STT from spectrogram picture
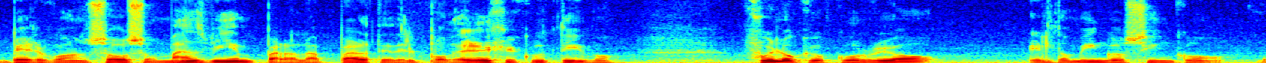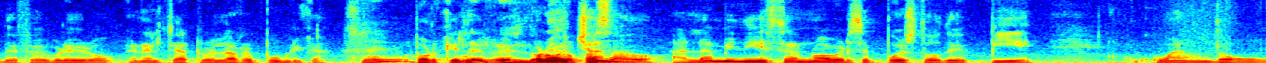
vergonzoso, más bien para la parte del Poder Ejecutivo, fue lo que ocurrió el domingo 5 de febrero en el Teatro de la República. Sí, Porque le reprochan a la ministra no haberse puesto de pie cuando...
